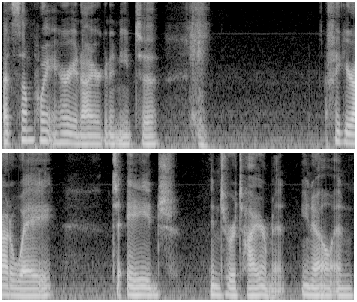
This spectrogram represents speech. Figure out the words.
at some point, Harry and I are going to need to figure out a way to age into retirement, you know, and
